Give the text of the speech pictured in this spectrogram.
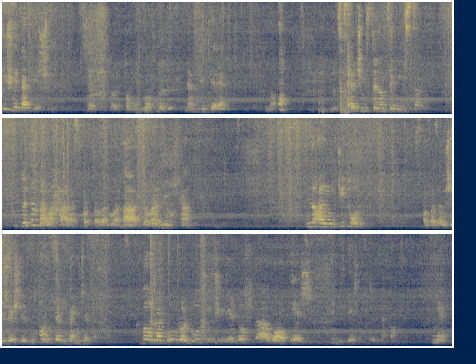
Poszliśmy tak, wiesz, jak to, to mówiło wtedy, na literę. No, zostaliśmy stojące miejsca. To tam mała hala sportowa była, bardzo malniutka. No a ludzi tu okazało się, że jeszcze jeden koncert będzie. Bo za dużo ludzi się nie dostało, wiesz, na koncert. Nie.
